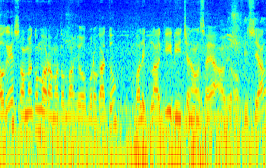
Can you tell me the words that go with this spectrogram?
Oke, Assalamualaikum warahmatullahi wabarakatuh. Balik lagi di channel saya, Awir Official.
